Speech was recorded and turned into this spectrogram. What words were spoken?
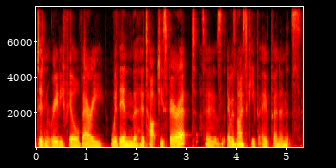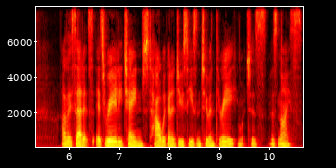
didn't really feel very within the Hitachi spirit. So it was, it was nice to keep it open and it's as I said, it's it's really changed how we're going to do season two and three, which is is nice.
